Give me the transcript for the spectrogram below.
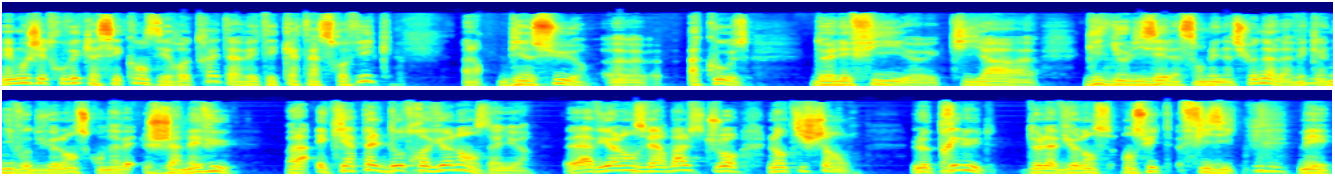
Mais moi, j'ai trouvé que la séquence des retraites avait été catastrophique. Alors, bien sûr, euh, à cause de l'EFI euh, qui a guignolisé l'Assemblée nationale avec mhm. un niveau de violence qu'on n'avait jamais vu. Voilà, et qui appelle d'autres violences d'ailleurs. La violence verbale, c'est toujours l'antichambre, le prélude de la violence ensuite physique. Mhm. Mais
